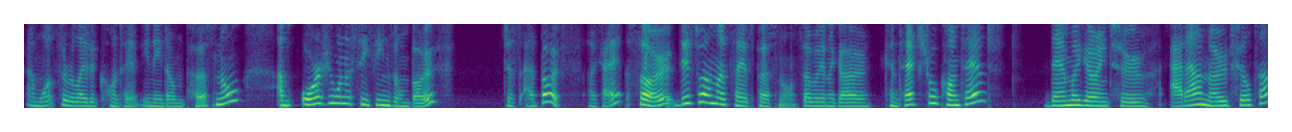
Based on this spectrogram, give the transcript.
and what's the related content you need on personal. Um, or if you want to see things on both, just add both. Okay. So this one, let's say it's personal. So we're going to go contextual content. Then we're going to add our node filter.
